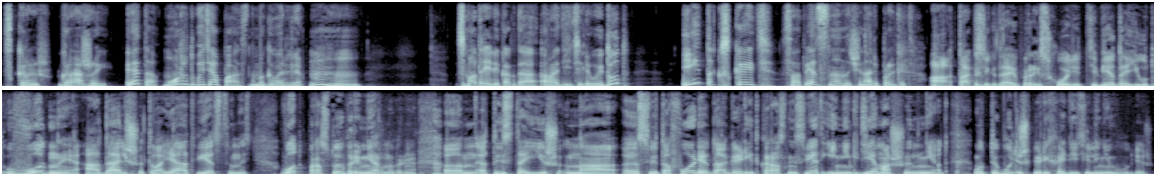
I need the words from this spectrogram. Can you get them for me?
с крыш гаражей. Это может быть опасно. Мы говорили, «Мгм». смотрели, когда родители уйдут, и, так сказать, соответственно, начинали прыгать. А так всегда и происходит. Тебе дают вводные, а дальше твоя ответственность. Вот простой пример, например. Эм, Ты стоишь на э, светофоре, да, горит красный свет, и нигде машин нет. Вот ты будешь переходить или не будешь?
